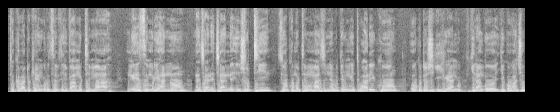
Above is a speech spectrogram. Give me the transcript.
tukaba dukengurutse by'imvamutima mwese muri hano na cyane cyane inshuti zo ku mutima mwashimye kugira umwitwariko wo kudushyigikira kugira ngo igikorwa cyo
